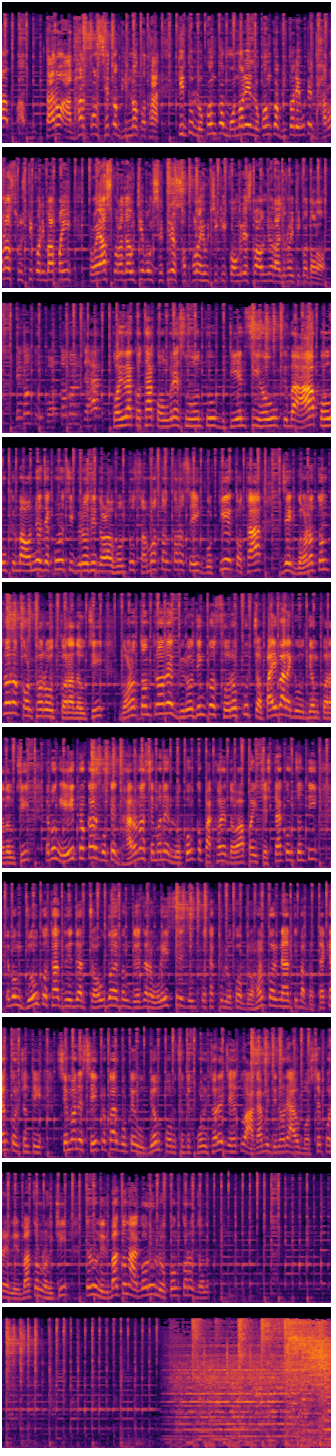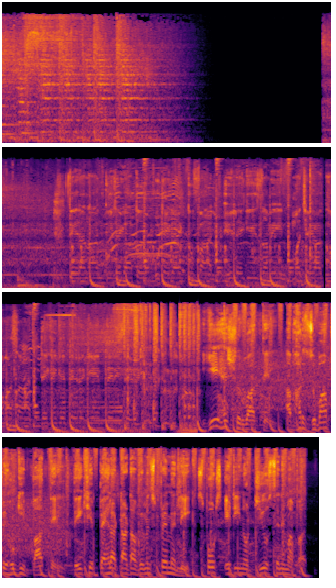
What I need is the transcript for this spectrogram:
ତାର ଆଧାର କ'ଣ ସେ ତ ଭିନ୍ନ କଥା କିନ୍ତୁ ଲୋକଙ୍କ ମନରେ ଲୋକଙ୍କ ଭିତରେ ଗୋଟେ ଧାରଣା ସୃଷ୍ଟି କରିବା ପାଇଁ ପ୍ରୟାସ କରାଯାଉଛି ଏବଂ ସେଥିରେ ସଫଳ ହେଉଛି କି କଂଗ୍ରେସ ବା ଅନ୍ୟ ରାଜନୈତିକ ଦଳ ଦେଖନ୍ତୁ ବର୍ତ୍ତମାନ ଯାହା କହିବା କଥା କଂଗ୍ରେସ ହୁଅନ୍ତୁ ଟିଏମସି ହଉ କିମ୍ବା ଆପ୍ ହଉ କିମ୍ବା ଅନ୍ୟ ଯେକୌଣସି ବିରୋଧୀ ଦଳ ହୁଅନ୍ତୁ ସମସ୍ତଙ୍କର ସେହି ଗୋଟିଏ କଥା ଯେ ଗଣତନ୍ତ୍ରର କଣ୍ଠରୋଧ କରାଯାଉଛି ଗଣତନ୍ତ୍ରରେ ବିରୋଧୀଙ୍କ ସ୍ୱରକୁ ଚପାଇବା ଲାଗି ଉଦ୍ୟମ କରାଯାଉଛି ଏବଂ ଏହି ପ୍ରକାର ଗୋଟେ ଧାରଣା ସେମାନେ ଲୋକଙ୍କ ପାଖରେ ଦେବା ପାଇଁ ଚେଷ୍ଟା କରୁଛନ୍ତି ଏବଂ ଯେଉଁ କଥା ଦୁଇ ହଜାର ଚଉଦ ଏବଂ ଦୁଇ ହଜାର ଉଣେଇଶରେ ଯେଉଁ କଥାକୁ ଲୋକ ଗ୍ରହଣ କରିନାହାନ୍ତି ବା ପ୍ରତ୍ୟାଖ୍ୟାନ କରିଛନ୍ତି ସେମାନେ ସେହି ପ୍ରକାର ଗୋଟେ ଉଦ୍ୟମ କରୁଛନ୍ତି ପୁଣି ଥରେ ଯେହେତୁ ଆଗାମୀ ଦିନରେ ଆଉ ବର୍ଷେ ପରେ ନିର୍ବାଚନ ରହିଛି ତେଣୁ ନିର୍ବାଚନ ଆଗରୁ ଲୋକଙ୍କର ଜନ ये है शुरुआत तेरी अब हर जुबा पे होगी बात तेरी देखिए पहला Tata women's premier league, sports 18 और जियो सिनेमा पर।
